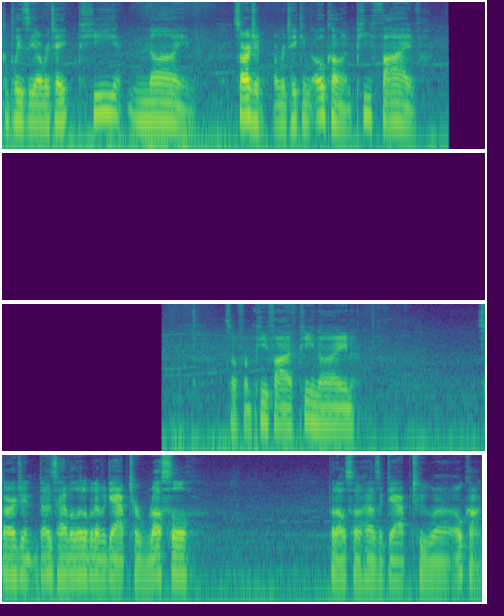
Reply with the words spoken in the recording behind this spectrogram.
Completes the overtake, P9. Sargent overtaking Ocon, P5. So from P5, P9, Sargent does have a little bit of a gap to Russell, but also has a gap to uh, Ocon,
